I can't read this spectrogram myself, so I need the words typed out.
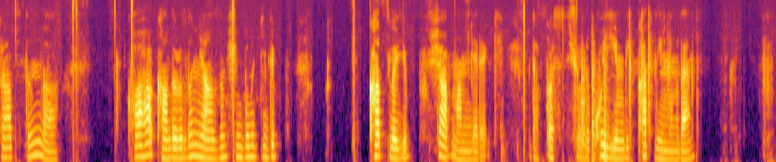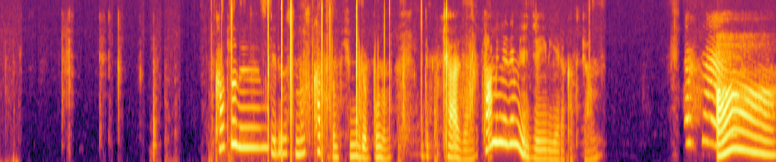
şey yaptım da ha ha kandırıldın yazdım. Şimdi bunu gidip katlayıp şey yapmam gerek. Bir dakika şöyle koyayım bir katlayayım bunu ben. Katladım. Geliyorsunuz katladım. Şimdi bunu gidip içeride tahmin edemeyeceği bir yere katacağım. Aa.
